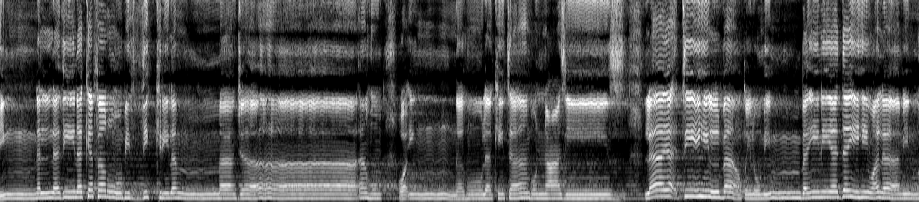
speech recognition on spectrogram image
إن الذين كفروا بالذكر لما جاءهم وإنه لكتاب عزيز. لا يأتيه الباطل من بين يديه ولا من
